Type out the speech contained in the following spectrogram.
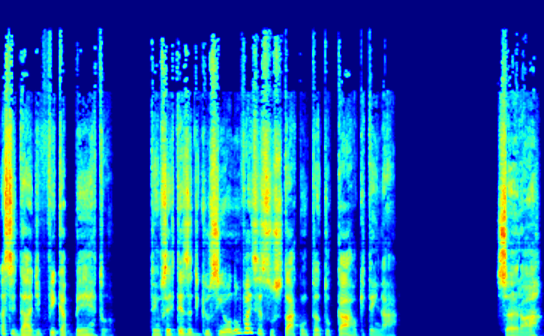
A cidade fica perto. Tenho certeza de que o senhor não vai se assustar com tanto carro que tem lá. Será?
